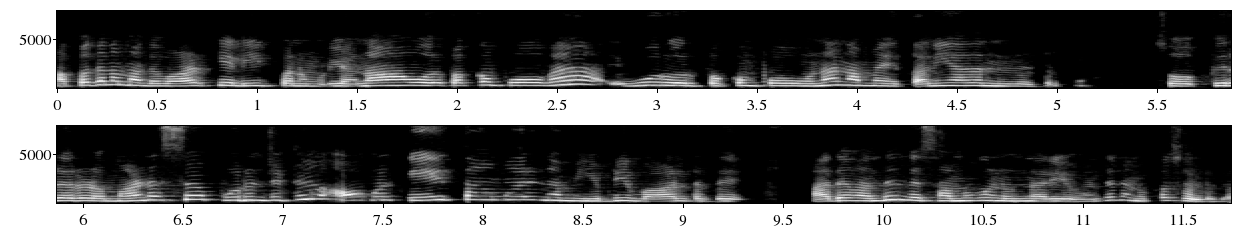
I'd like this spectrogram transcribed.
அப்பதான் நம்ம அந்த வாழ்க்கையை லீட் பண்ண முடியும். நான் ஒரு பக்கம் போவேன் ஊர் ஒரு பக்கம் போவோம்னா நம்ம தனியா தான் நின்றுட்டு இருப்போம். சோ பிறரோட மனசை புரிஞ்சுட்டு அவங்களுக்கு ஏத்த மாதிரி நம்ம எப்படி வாழ்றது? அதை வந்து இந்த சமூக நுண்ணறிவு வந்து நமக்கு சொல்லுது.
